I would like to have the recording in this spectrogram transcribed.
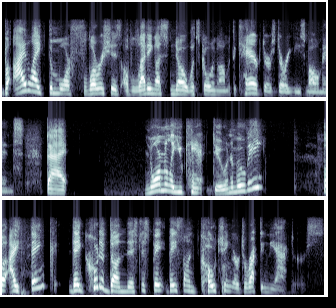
but I like the more flourishes of letting us know what's going on with the characters during these moments that normally you can't do in a movie. But I think they could have done this just ba- based on coaching or directing the actors.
